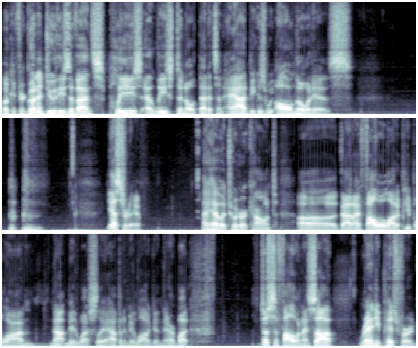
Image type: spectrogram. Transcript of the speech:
Look, if you're going to do these events, please at least denote that it's an ad because we all know it is. Yesterday, I have a Twitter account uh, that I follow a lot of people on. Not Midwestly, I happen to be logged in there, but just to follow. And I saw Randy Pitchford.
